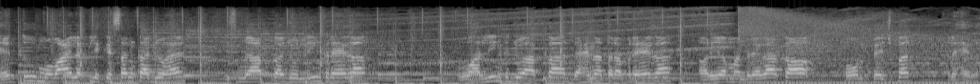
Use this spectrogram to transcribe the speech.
हेतु मोबाइल एप्लीकेशन का जो है, इसमें आपका जो लिंक रहेगा वह लिंक जो आपका दहना तरफ़ रहेगा और यह मनरेगा का होम पेज पर रहेगा।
